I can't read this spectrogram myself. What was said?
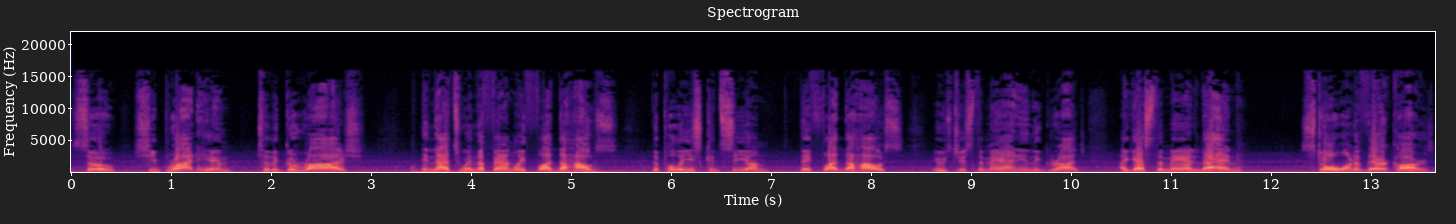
So she brought him to the garage, and that's when the family fled the house. The police could see him. They fled the house. It was just the man in the garage. I guess the man then stole one of their cars.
